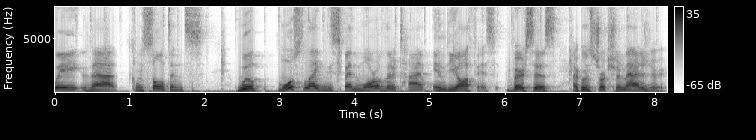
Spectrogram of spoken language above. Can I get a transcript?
way that consultants will most likely spend more of their time in the office versus a construction manager,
